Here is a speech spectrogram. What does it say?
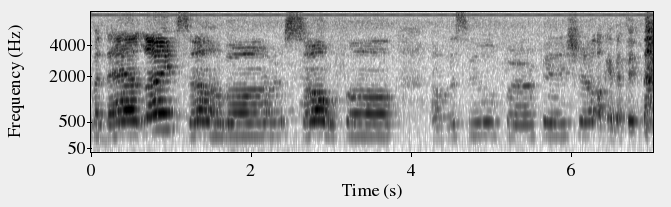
But that life's a bore, so full of the superficial. Okay, that's it.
